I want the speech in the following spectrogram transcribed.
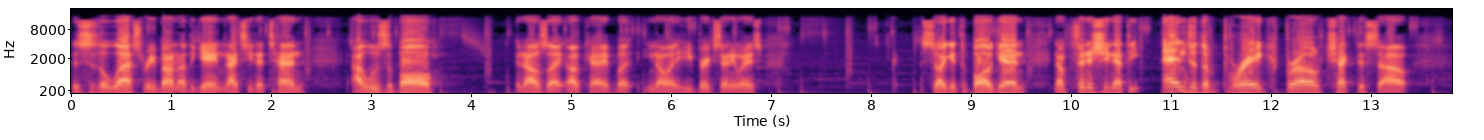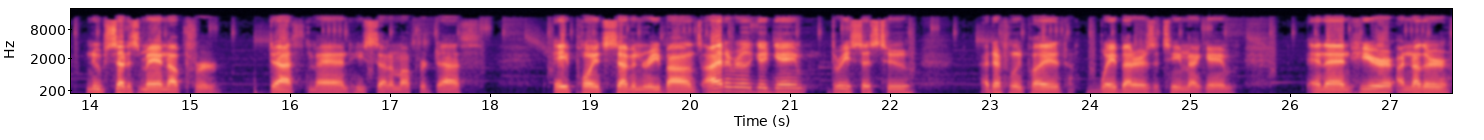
this is the last rebound of the game, 19 to 10. I lose the ball, and I was like, okay, but you know what? He breaks anyways. So I get the ball again, and I'm finishing at the end of the break, bro. Check this out. Noob set his man up for death, man. He set him up for death. Eight points, seven rebounds. I had a really good game. Three assists, too. I definitely played way better as a team that game. And then here, another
